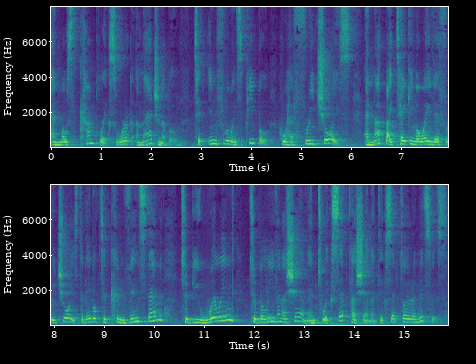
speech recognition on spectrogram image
and most complex work imaginable to influence people who have free choice and not by taking away their free choice, to be able to convince them to be willing to believe in Hashem and to accept Hashem and to accept Torah and mitzvahs.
